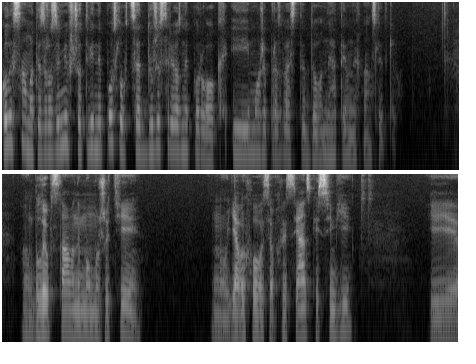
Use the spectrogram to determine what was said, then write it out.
Коли саме ти зрозумів, що твій непослух це дуже серйозний порок і може призвести до негативних наслідків? Були обставини в моєму житті. Ну, я виховувався в християнській сім'ї, і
